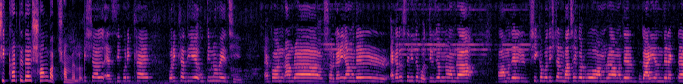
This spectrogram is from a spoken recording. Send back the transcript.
শিক্ষার্থীদের সংবাদ সম্মেলন। বিশাল এসসি পরীক্ষায় পরীক্ষা দিয়ে উত্তীর্ণ হয়েছি। এখন আমরা সরকারি আমাদের একাদশ শ্রেণীতে ভর্তির জন্য আমরা আমাদের শিক্ষা প্রতিষ্ঠান বাছাই করব। আমরা আমাদের গার্ডিয়ানদের একটা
